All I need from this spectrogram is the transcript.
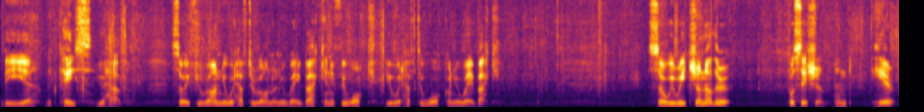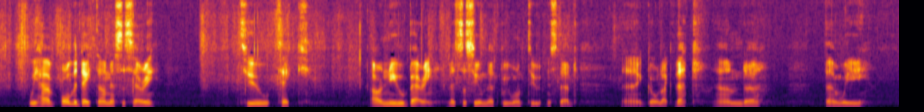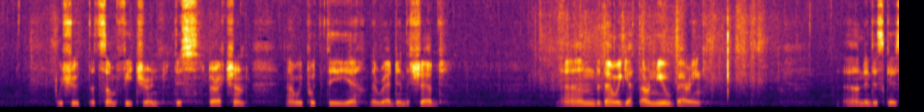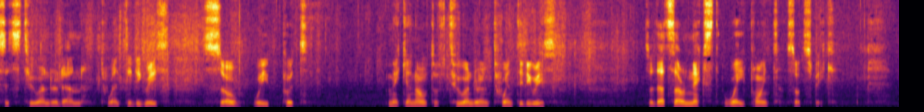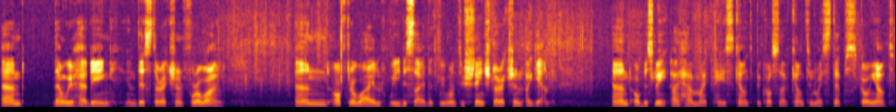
the uh, the pace you have. So if you run, you would have to run on your way back, and if you walk, you would have to walk on your way back. So we reach another position, and here we have all the data necessary to take our new bearing. Let's assume that we want to instead uh, go like that and uh, then we we shoot at some feature in this direction and we put the uh, the red in the shed and then we get our new bearing and in this case it's 220 degrees so we put make a note of 220 degrees. So that's our next waypoint so to speak. And then we're heading in this direction for a while. And after a while we decide that we want to change direction again. And obviously I have my pace count because I've counted my steps going out.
